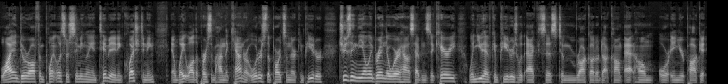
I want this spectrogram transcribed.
Why endure often pointless or seemingly intimidating questioning and wait while the person behind the counter orders the parts on their computer, choosing the only brand their warehouse happens to carry when you have computers with access to rockauto.com at home or in your pocket?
